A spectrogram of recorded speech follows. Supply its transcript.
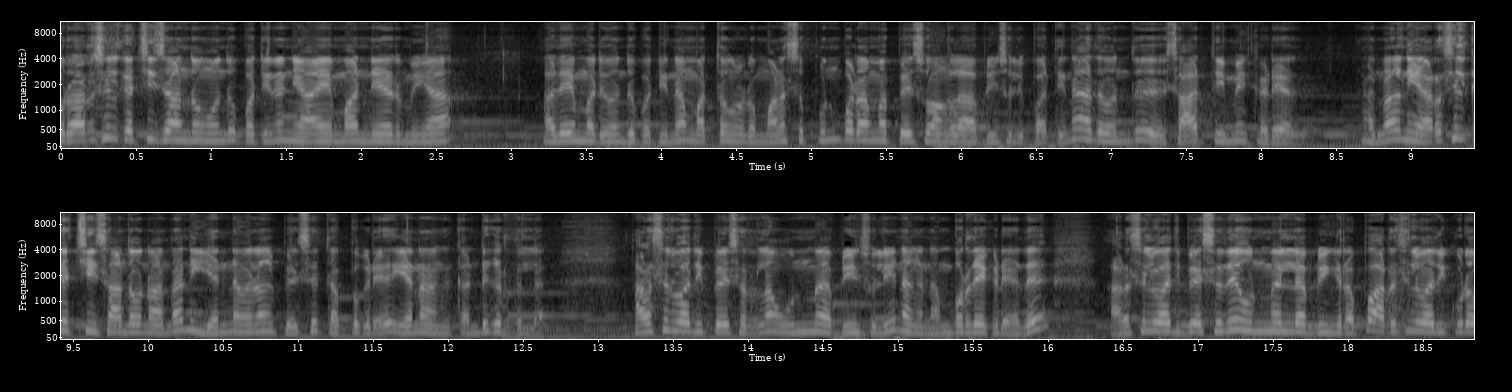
ஒரு அரசியல் கட்சி சார்ந்தவங்க வந்து பார்த்திங்கன்னா நியாயமாக நேர்மையாக அதே மாதிரி வந்து பார்த்திங்கன்னா மற்றவங்களோட மனசு புண்படாமல் பேசுவாங்களா அப்படின்னு சொல்லி பார்த்தீங்கன்னா அது வந்து சாத்தியமே கிடையாது. அதனால் நீ அரசியல் கட்சி சார்ந்தவனாக இருந்தால் நீ என்ன வேணாலும் பேசு தப்பு கிடையாது. ஏன்னா நாங்கள் கண்டுக்கிறது இல்லை அரசியல்வாதி பேசுகிறதெல்லாம் உண்மை அப்படின்னு சொல்லி நாங்கள் நம்புறதே கிடையாது. அரசியல்வாதி பேசுறதே உண்மை இல்லை அப்படிங்கிறப்போ அரசியல்வாதி கூட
